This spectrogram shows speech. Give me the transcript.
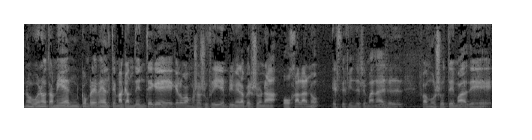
No, bueno, también, cómpreme el tema candente que, que lo vamos a sufrir en primera persona, ojalá no. Este fin de semana es el famoso tema de,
